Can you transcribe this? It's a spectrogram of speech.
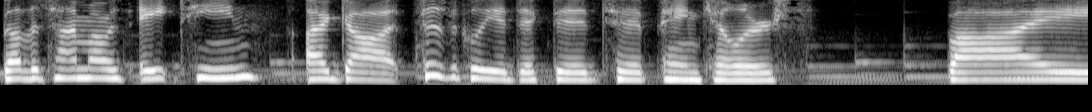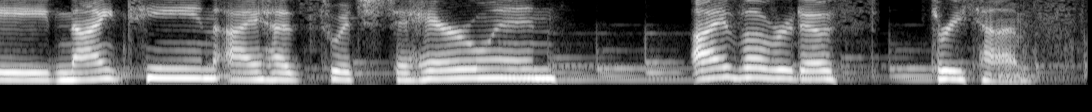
By the time I was 18, I got physically addicted to painkillers. By 19, I had switched to heroin. I've overdosed three times.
